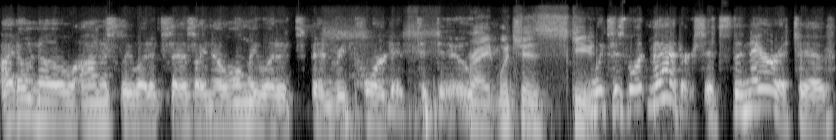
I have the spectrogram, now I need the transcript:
I don't know honestly what it says. I know only what it's been reported to do. Right, which is skewed. Which is what matters. It's the narrative.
